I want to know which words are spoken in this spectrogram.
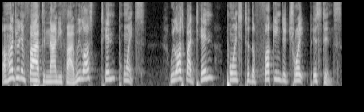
105 to 95. We lost 10 points. We lost by 10 points to the fucking Detroit Pistons.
